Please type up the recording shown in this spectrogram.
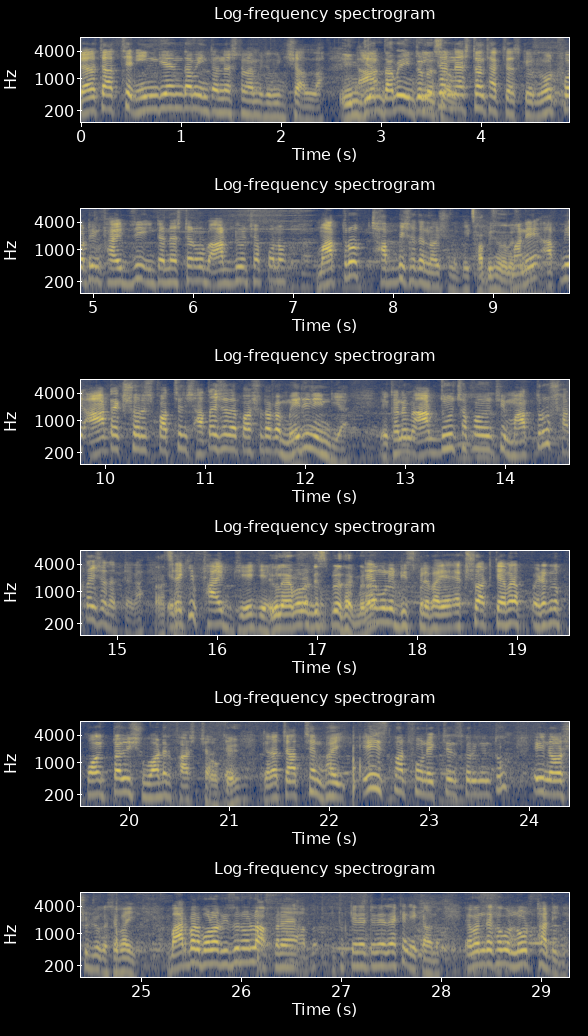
যারা চাচ্ছেন ইন্ডিয়ান দামে ইন্টারন্যাশনাল আমি দেবো ইনশাল্লাহ Indian দামে? ইন্টারন্যাশনাল থাকছে আজকে। Note fourteen five G international আট দুশো ছাপ্পান্ন মাত্র ছাব্বিশ হাজার নয়শো নব্বই। 26,990 মানে আপনি আট একশো পাচ্ছেন সাতাইশ হাজার পাঁচশো টাকা মেড ইন ইন্ডিয়া এখানে আমি আট দুশো ছাপ্পান্ন হচ্ছি মাত্র সাতাইশ হাজার টাকা। এটা কি ফাইভ জি এই যে এগুলো এমন ডিসপ্লে থাকবে না? এমন ডিসপ্লে ভাই একশো আট ক্যামেরা এটা কিন্তু পঁয়তাল্লিশ ওয়ার্ডের ফাস্ট চার্জ যারা চাচ্ছেন ভাই এই স্মার্টফোন এক্সচেঞ্জ করে কিন্তু এই নেওয়ার সুযোগ আছে ভাই। বারবার বলার রিজন হলো আপনারা একটু টেনে টেনে দেখেন এই কারণে। এবার দেখাবো note thirteen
